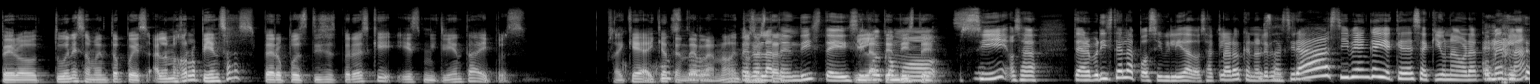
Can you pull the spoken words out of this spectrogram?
Pero tú en ese momento, pues, a lo mejor lo piensas, pero pues dices, pero es que es mi clienta y pues, pues hay que, hay que Justo. atenderla, ¿no? Pero la tal- atendiste y sí y la como, atendiste. sí, o sea, te abriste la posibilidad, o sea, claro que no le vas a decir, ah, sí, venga y quédese aquí una hora a comerla,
